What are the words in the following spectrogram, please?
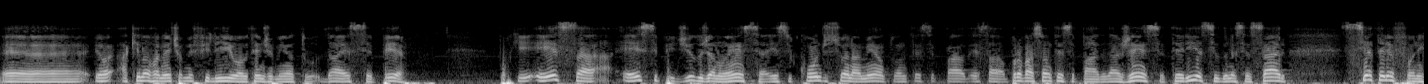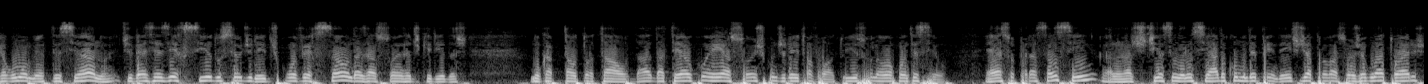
É, eu, aqui novamente eu me filio ao entendimento da SCP, porque essa, esse pedido de anuência, esse condicionamento antecipado, essa aprovação antecipada da agência teria sido necessário se a Telefônica, em algum momento desse ano, tivesse exercido o seu direito de conversão das ações adquiridas no capital total da, da Telco em ações com direito a voto. Isso não aconteceu. Essa operação, sim, ela já tinha sido anunciada como dependente de aprovações regulatórias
